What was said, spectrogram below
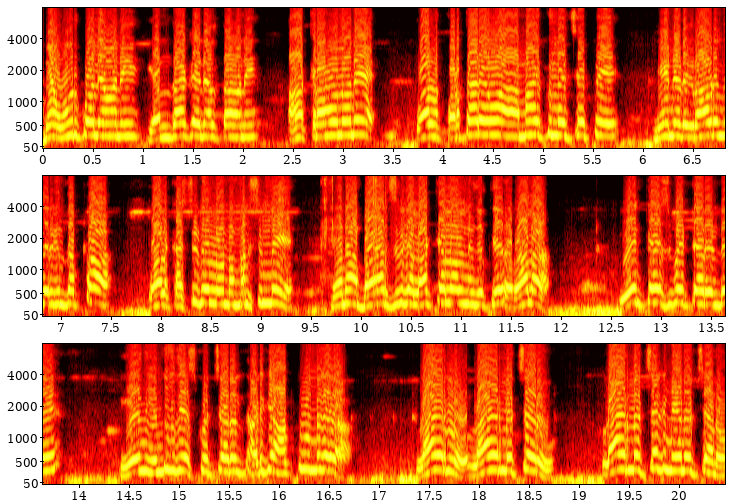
మేము ఊరుకోలేమని ఎందాకైనా వెళ్తామని ఆ క్రమంలోనే వాళ్ళు కొడతారేమో ఆ అమాయకుల్ని చెప్పి నేను ఇక్కడికి రావడం జరిగింది తప్ప వాళ్ళ కస్టడీలో ఉన్న మనుషుల్ని నేను బయార్సీగా లాక్కెళ్ళాలని రాలా. ఏం కేసు పెట్టారండి? ఏం ఎందుకు తీసుకొచ్చారని అడిగే హక్కు ఉంది కదా. లాయర్లు లాయర్లు వచ్చారు. లాయర్లు వచ్చాక నేను వచ్చాను.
